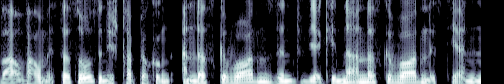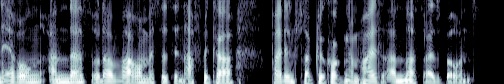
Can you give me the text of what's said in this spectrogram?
Warum ist das so? Sind die Streptokokken anders geworden? Sind wir Kinder anders geworden? Ist die Ernährung anders? Oder warum ist es in Afrika bei den Streptokokken im Hals anders als bei uns?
